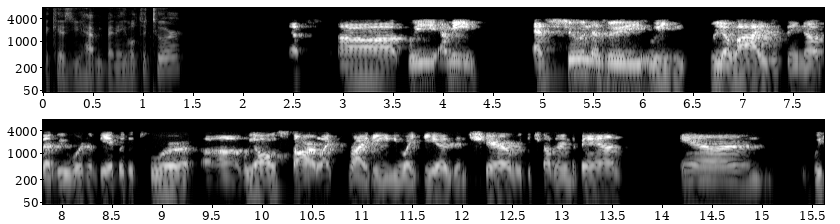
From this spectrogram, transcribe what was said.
because you haven't been able to tour. Yes, uh, we. I mean, as soon as we we realized, you know, that we wouldn't be able to tour, uh, we all start like writing new ideas and share with each other in the band and we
